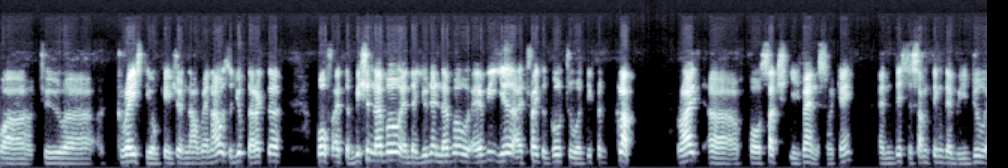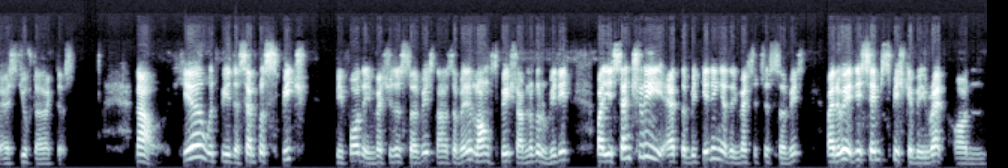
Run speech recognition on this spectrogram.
uh, to uh, grace the occasion. Now, when I was a youth director, both at the mission level and the union level, every year I try to go to a different club, right, uh, for such events, okay? And this is something that we do as youth directors. Now, here would be the sample speech before the investiture service. Now, it's a very long speech. I'm not going to read it. But essentially, at the beginning of the investiture service, by the way, this same speech can be read on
